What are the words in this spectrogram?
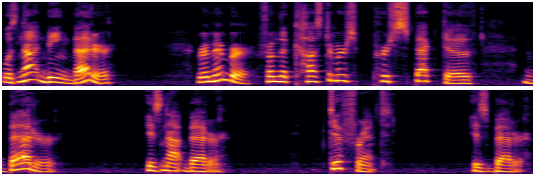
was not being better. Remember, from the customer's perspective, better is not better. Different is better.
